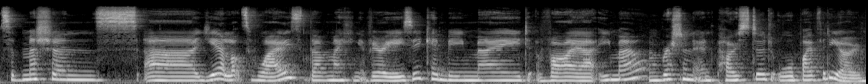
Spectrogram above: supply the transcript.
Submissions, uh, yeah, lots of ways. They're making it very easy. Can be made via email, written and posted, or by video.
